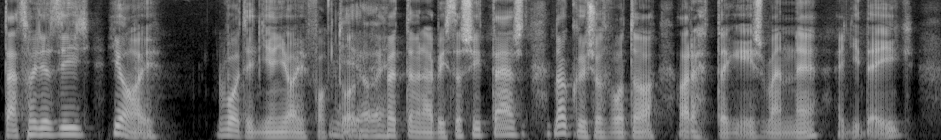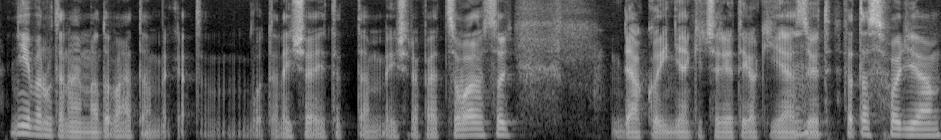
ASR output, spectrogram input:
Tehát, hogy ez így, jaj, volt egy ilyen jaj faktor. Jaj. Vettem rá biztosítást, de akkor is ott volt a, a rettegés benne egy ideig. Nyilván utána nem már dobáltam, meg hát volt el is ejtettem, be is repett. Szóval az, hogy de akkor ingyen kicserélték a kijelzőt. Tehát az, hogy, öm,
